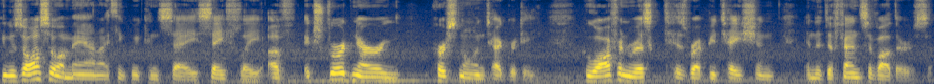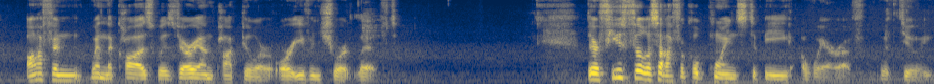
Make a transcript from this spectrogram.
He was also a man, I think we can say safely, of extraordinary personal integrity, who often risked his reputation in the defense of others, often when the cause was very unpopular or even short-lived. There are a few philosophical points to be aware of with Dewey,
